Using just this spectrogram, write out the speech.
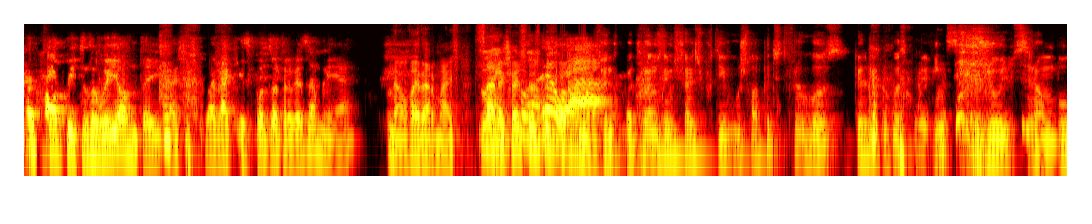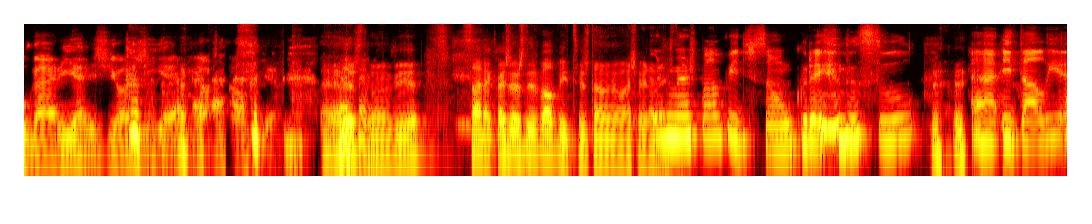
É o palpite do Rui ontem. Achas que vai dar 15 pontos outra vez amanhã? Não, vai dar mais. Sara, quais são os teus palpites? Patronos do Hemisfério Desportivo, os palpites de Fragoso, Pedro Fragoso, para 26 de julho serão Bulgária, Geórgia e Austrália. Ah, estou a ver. Sara, quais são os teus palpites? Eu estava a esperar. Os meus palpites são Coreia do Sul, uh, Itália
